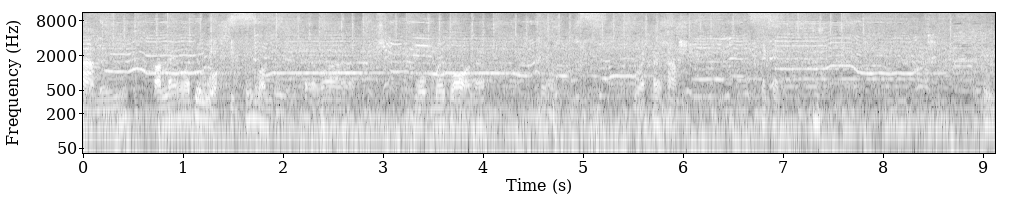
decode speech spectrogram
ตามนี้ ตอนแรกว่าจะบวกสิบให้หมดเลยแต่ว่างบไม่พอนะเดี๋ยวบวกค่อยทำไม่ใช่คือ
